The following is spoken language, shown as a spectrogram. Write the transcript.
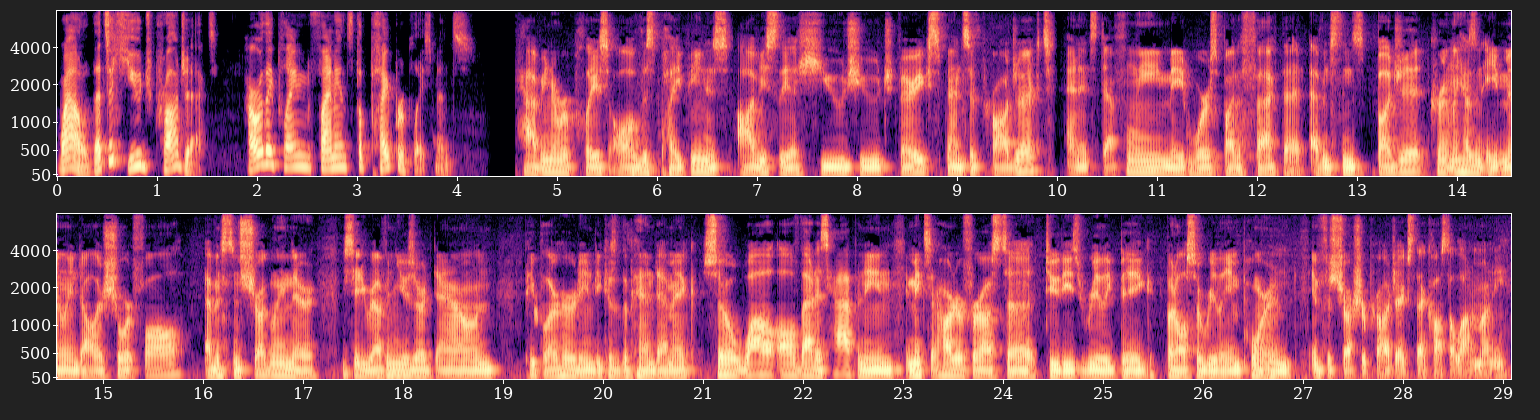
Wow, that's a huge project. How are they planning to finance the pipe replacements? Having to replace all of this piping is obviously a huge, huge, very expensive project. And it's definitely made worse by the fact that Evanston's budget currently has an $8 million shortfall. Evanston's struggling, their city revenues are down. People are hurting because of the pandemic. So while all that is happening, it makes it harder for us to do these really big, but also really important infrastructure projects that cost a lot of money.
